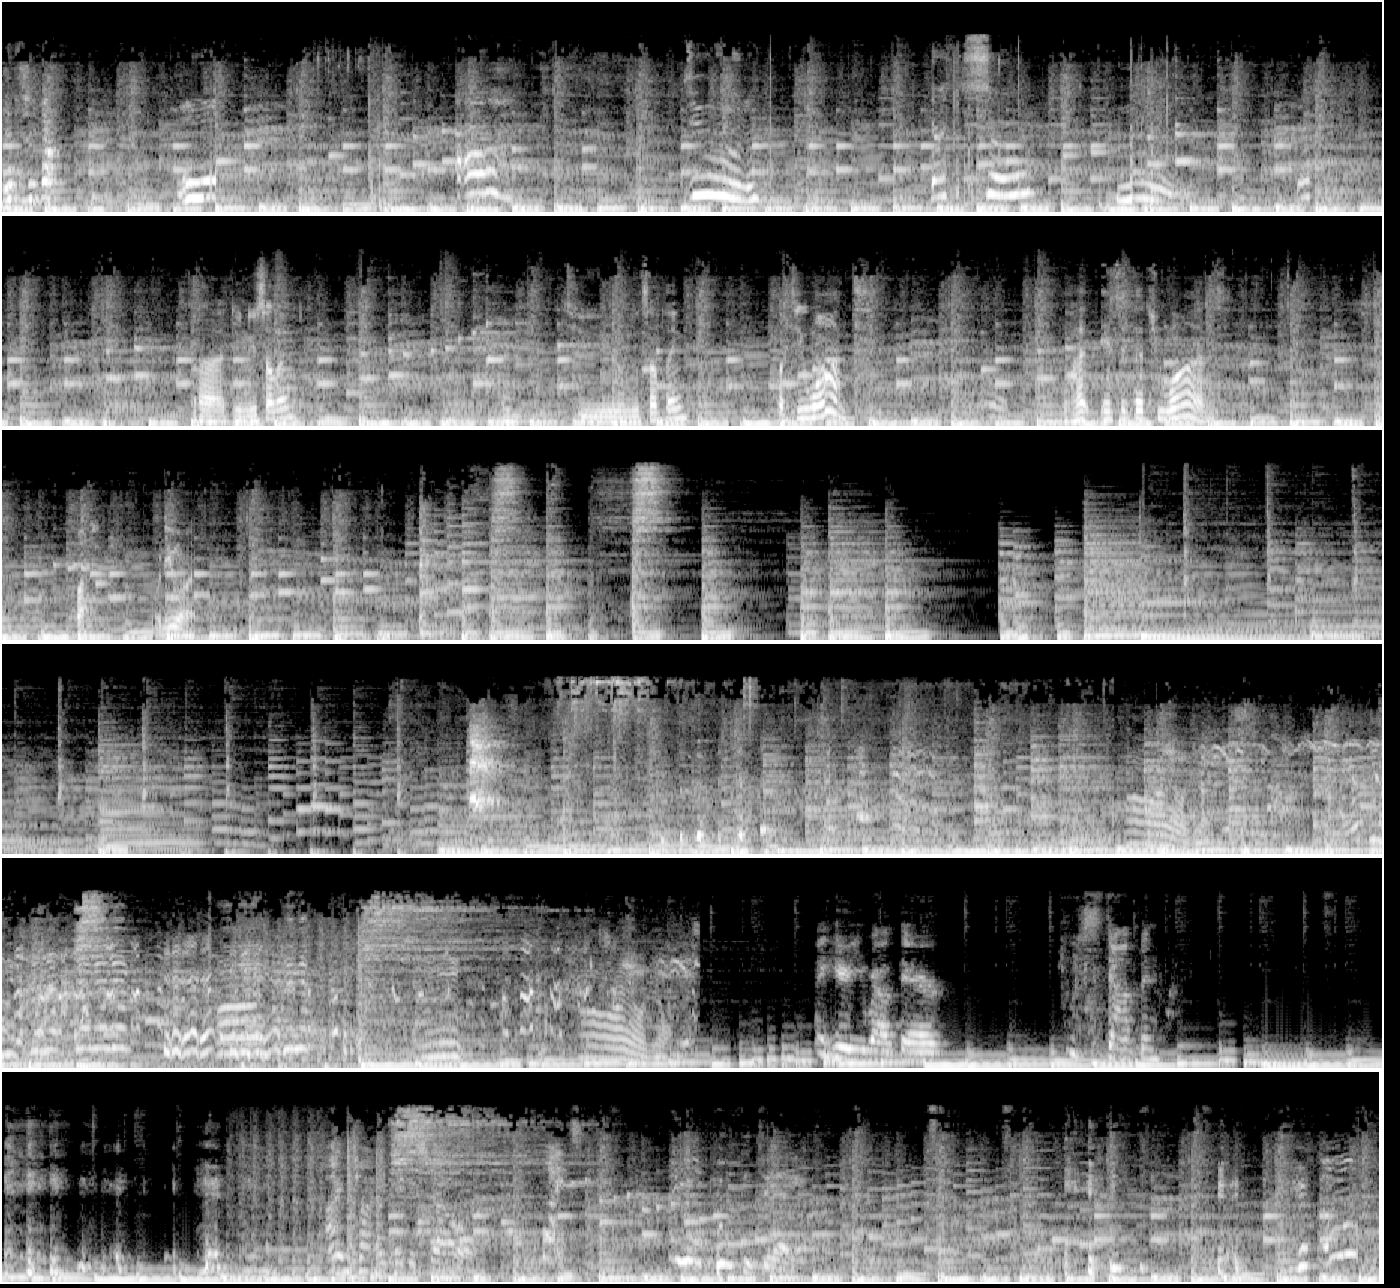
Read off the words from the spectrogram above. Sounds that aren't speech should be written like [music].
Dobrze pa... Oh, dude, that's so mean. That's... Uh, do you need something? Do you need something? What do you want? Oh. What is it that you want? I hear you out there. Quit stomping. [laughs] I'm trying to take a shower. What? Are you all poopy today? [laughs] oh.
